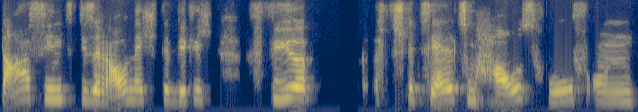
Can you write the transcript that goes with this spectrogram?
da sind diese Rauhnächte wirklich für speziell zum Haus, Hof und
